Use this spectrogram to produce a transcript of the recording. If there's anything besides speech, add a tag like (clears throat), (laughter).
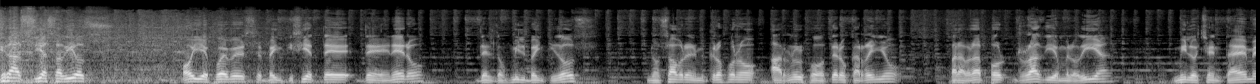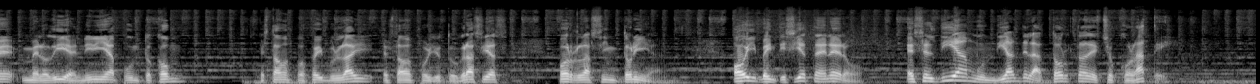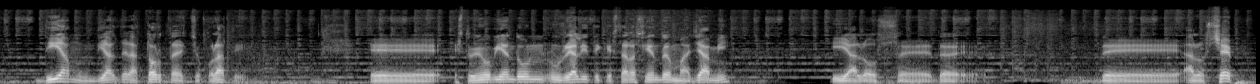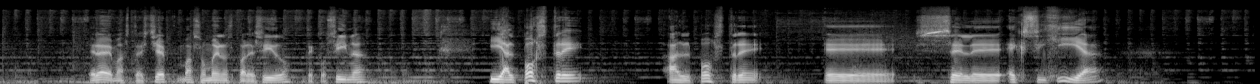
Gracias a Dios. Hoy es jueves 27 de enero del 2022. Nos abre el micrófono Arnulfo Otero Carreño para hablar por Radio Melodía, 1080m, melodía. Estamos por Facebook Live, estamos por YouTube. Gracias por la sintonía. Hoy, 27 de enero, es el Día Mundial de la Torta de Chocolate. Día Mundial de la Torta de Chocolate. Eh, estuvimos viendo un, reality que están haciendo en Miami y a los eh, de, a los chefs era de Masterchef más o menos parecido de cocina. Y al postre al postre eh, se le exigía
